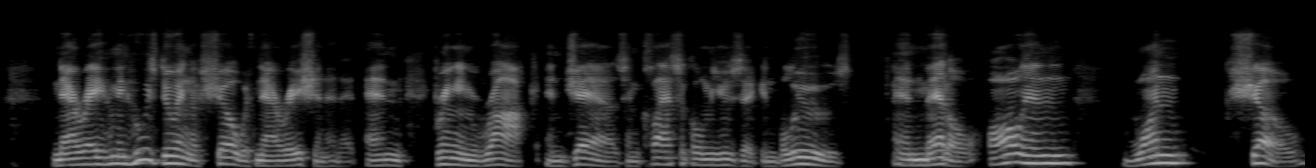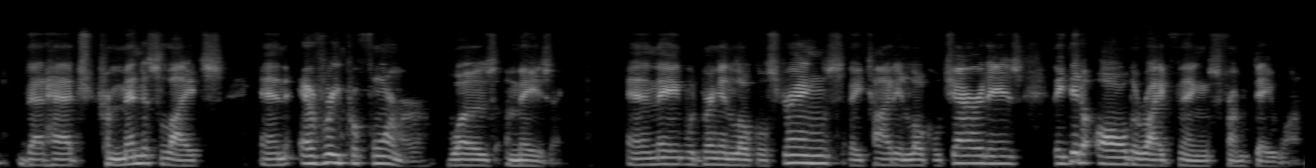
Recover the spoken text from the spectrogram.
narrate i mean who is doing a show with narration in it and bringing rock and jazz and classical music and blues and metal all in one show that had tremendous lights and every performer was amazing. And they would bring in local strings, they tied in local charities, they did all the right things from day one.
